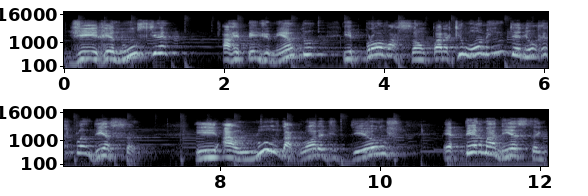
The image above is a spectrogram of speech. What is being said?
de renúncia, arrependimento e provação para que o homem interior resplandeça e a luz da glória de Deus é, permaneça em 1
